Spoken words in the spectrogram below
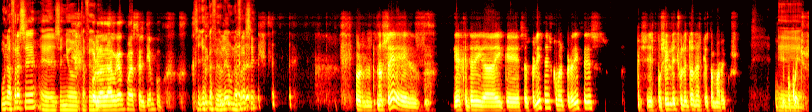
una frase, eh, señor Café Por alargar más el tiempo. Señor Café Olé, una frase. Pues no sé. ¿Quieres que te diga hay que ser felices, comer perdices? Si es posible, chuletones que están más ricos. Y poco Eh, hechos.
